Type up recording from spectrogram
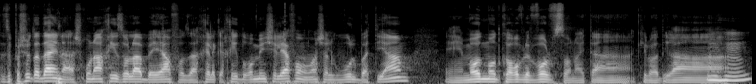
זה פשוט עדיין, השכונה הכי זולה ביפו, זה החלק הכי דרומי של יפו, ממש על גבול בת ים. אה, מאוד מאוד קרוב לוולפסון, הייתה כאילו הדירה מהמם.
